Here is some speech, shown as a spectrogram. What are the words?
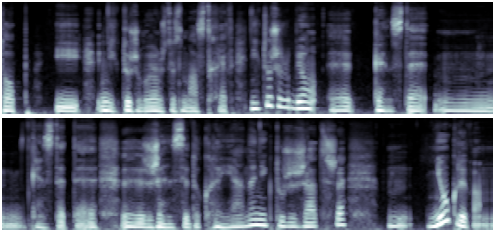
top i niektórzy mówią, że to jest must have. Niektórzy lubią e, gęste, mm, gęste te e, rzęsy doklejane, niektórzy rzadsze. Mm, nie ukrywam,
